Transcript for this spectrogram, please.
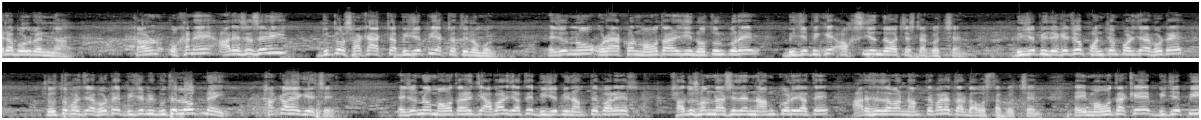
এটা বলবেন না। কারণ ওখানে আরএসএসেরই দুটো শাখা, একটা বিজেপি, একটা তৃণমূল। এই জন্য ওরা এখন মমতা ব্যানার্জি নতুন করে বিজেপিকে অক্সিজেন দেওয়ার চেষ্টা করছেন। বিজেপি দেখেছ, পঞ্চম পর্যায়ে ভোটে, চতুর্থ পর্যায়ে ভোটে বিজেপি বুথে লোক নেই, ফাঁকা হয়ে গিয়েছে। এই জন্য মমতা ব্যানার্জি আবার যাতে বিজেপি নামতে পারে, সাধু সন্ন্যাসীদের নাম করে যাতে আরএসএস আবার নামতে পারে, তার ব্যবস্থা করছেন। এই মমতাকে বিজেপি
